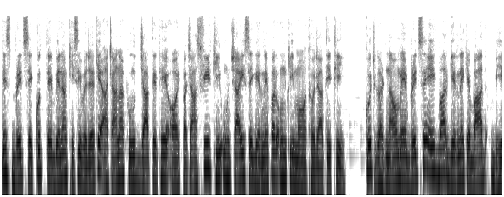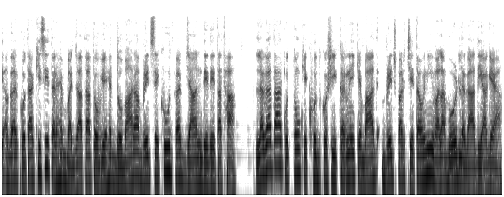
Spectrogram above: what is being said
इस ब्रिज से कुत्ते बिना किसी वजह के अचानक कूद जाते थे और 50 फीट की ऊंचाई से गिरने पर उनकी मौत हो जाती थी। कुछ घटनाओं में ब्रिज से एक बार गिरने के बाद भी अगर कुत्ता किसी तरह बच जाता तो वह दोबारा ब्रिज से कूदकर जान दे देता था। लगातार कुत्तों के खुदकुशी करने के बाद ब्रिज पर चेतावनी वाला बोर्ड लगा दिया गया।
